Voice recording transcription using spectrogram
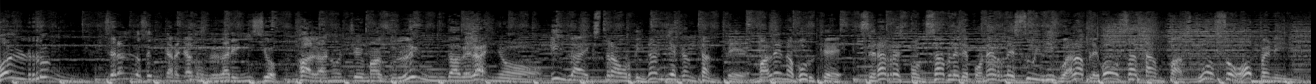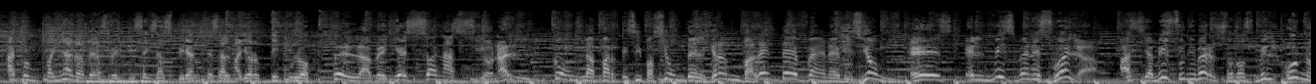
Ballroom serán los encargados de dar inicio a la noche más linda del año. Y la extraordinaria cantante Malena Burke será responsable de ponerle su inigualable voz a tan fastuoso opening. Acompañada de las 26 aspirantes al mayor título de la belleza nacional. Con la participación del Gran Ballet de Venevisión. Es el Miss Venezuela hacia Miss Universo 2001.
